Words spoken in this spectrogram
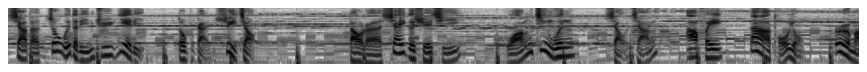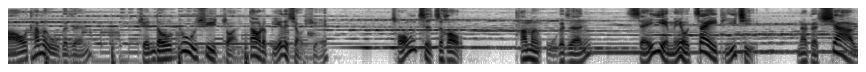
吓得周围的邻居夜里都不敢睡觉。到了下一个学期，王静温、小强、阿飞、大头勇、二毛他们五个人。全都陆续转到了别的小学。从此之后，他们五个人谁也没有再提起那个下雨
